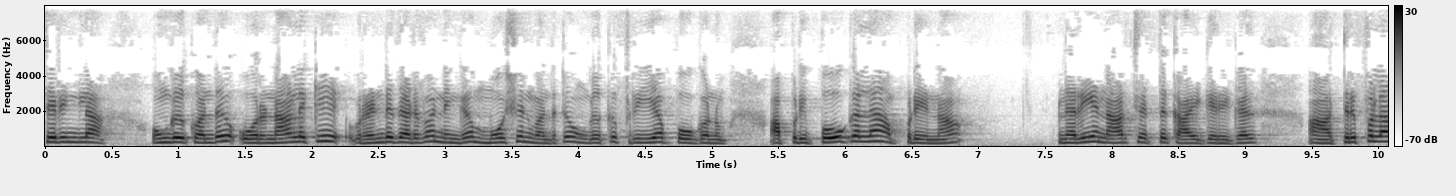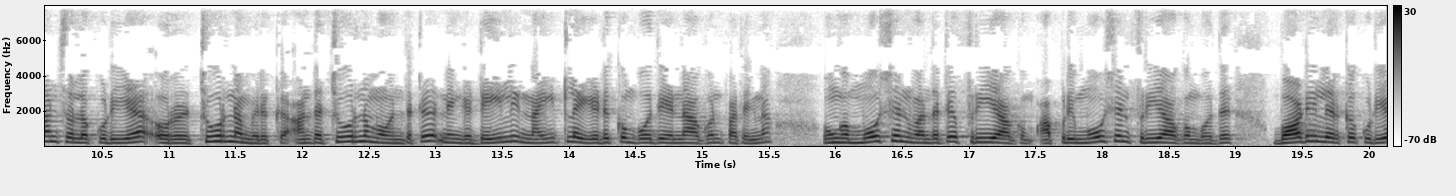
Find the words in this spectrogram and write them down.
சரிங்களா? உங்களுக்கு வந்து ஒரு நாளைக்கு ரெண்டு தடவை நீங்கள் மோஷன் வந்துட்டு உங்களுக்கு ஃப்ரீயாக போகணும். அப்படி போகலை அப்படின்னா நிறைய நார்ச்சத்து காய்கறிகள் த்ரிஃபலான்னு சொல்லக்கூடிய ஒரு சூர்ணம் இருக்குது அந்த சூர்ணம் வந்துட்டு நீங்கள் டெய்லி நைட்டில் எடுக்கும்போது என்ன ஆகும்னு பார்த்தீங்கன்னா உங்கள் மோஷன் வந்துட்டு ஃப்ரீ ஆகும். அப்படி மோஷன் ஃப்ரீ ஆகும்போது பாடியில் இருக்கக்கூடிய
